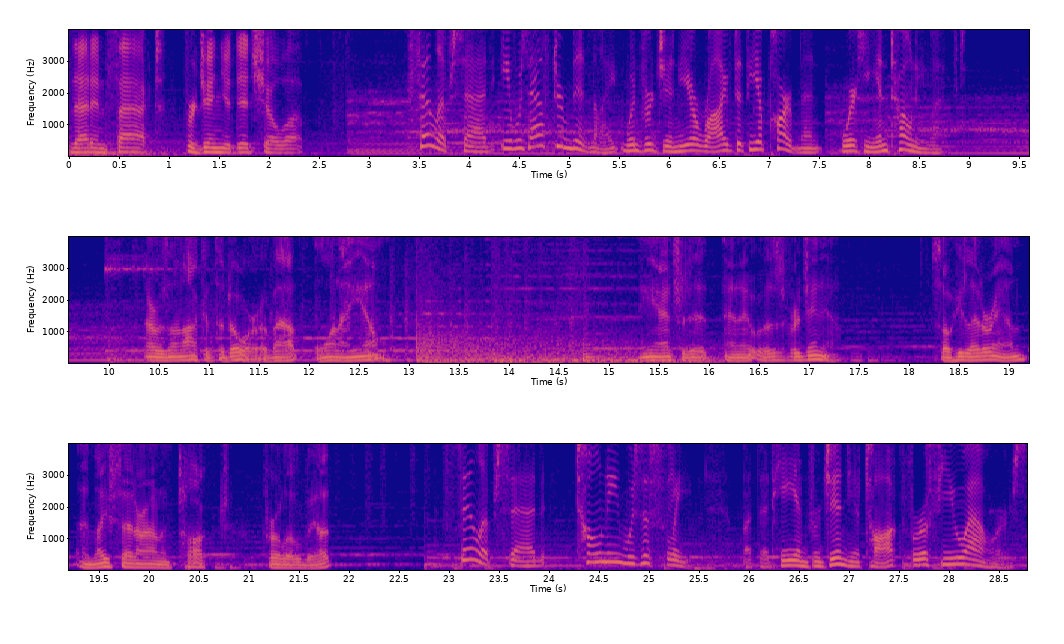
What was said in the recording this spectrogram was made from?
That in fact, Virginia did show up. Philip said it was after midnight when Virginia arrived at the apartment where he and Tony lived. There was a knock at the door about 1 a.m. He answered it, and it was Virginia. So he let her in, and they sat around and talked for a little bit. Philip said Tony was asleep, but that he and Virginia talked for a few hours.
